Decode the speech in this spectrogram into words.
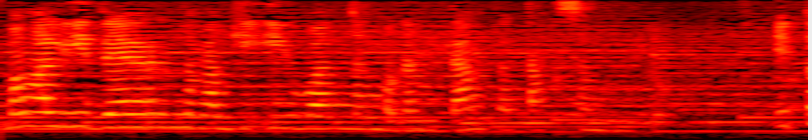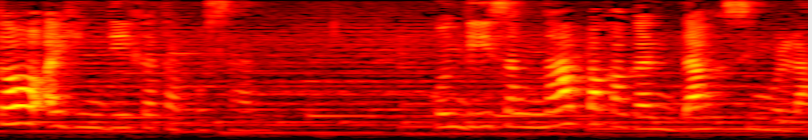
Mga lider na mag-iiwan ng magandang tatak sa mundo. Ito ay hindi katapusan, kundi isang napakagandang simula.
